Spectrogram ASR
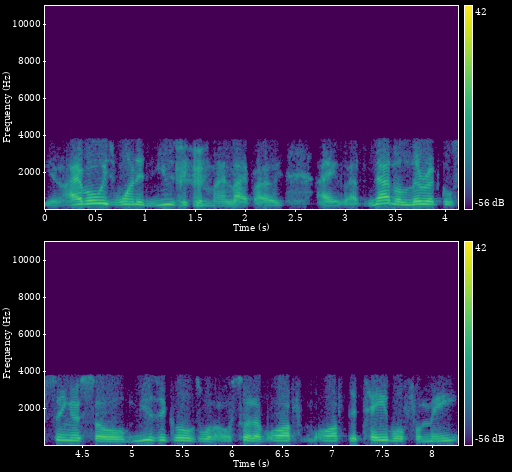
you know, I've always wanted music in my life. I, I, I'm not a lyrical singer, so musicals were sort of off off the table for me.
